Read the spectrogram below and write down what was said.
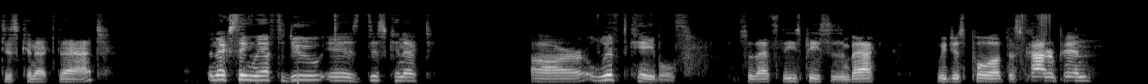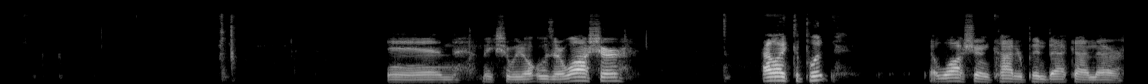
disconnect that. The next thing we have to do is disconnect our lift cables. So that's these pieces in back. We just pull out this cotter pin and make sure we don't lose our washer. I like to put that washer and cotter pin back on our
